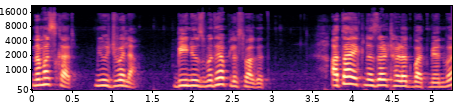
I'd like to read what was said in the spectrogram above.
नमस्कार मी उज्ज्वला. बी न्यूजमध्ये आपलं स्वागत. आता एक नजर ठळक बातम्यांवर.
